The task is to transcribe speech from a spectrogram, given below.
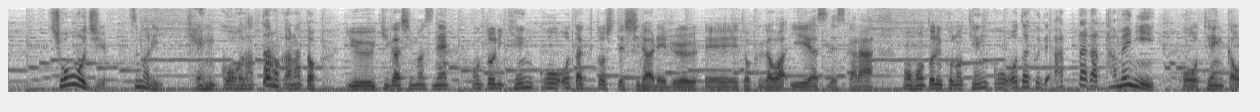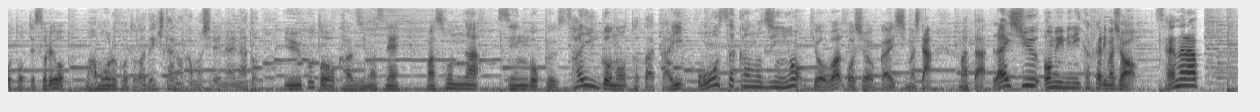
長寿つまり健康だったのかなという気がしますね。本当に健康オタクとして知られる、えー、徳川家康ですからもう本当にこの健康オタクであったがためにこう天下を取ってそれを守ることができたのかもしれないなということを感じますね、まあ、そんな戦国最後の戦い大阪の陣を今日はご紹介しました。また来週お耳にかかりましょう。さよなら。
